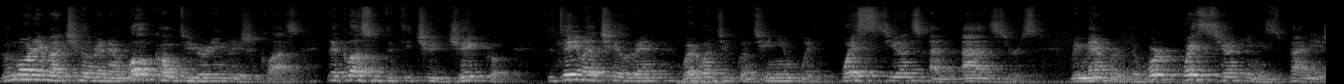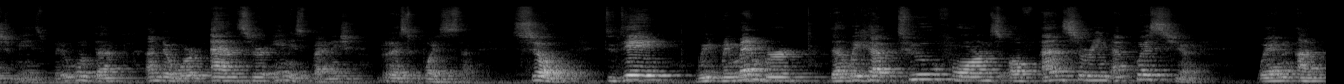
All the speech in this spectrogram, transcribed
Good morning, my children, and welcome to your English class, the class of the teacher Jacob. Today, my children, we're going to continue with questions and answers. Remember, the word question in Spanish means pregunta, and the word answer in Spanish, respuesta. So, today, we remember that we have two forms of answering a question. When, and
